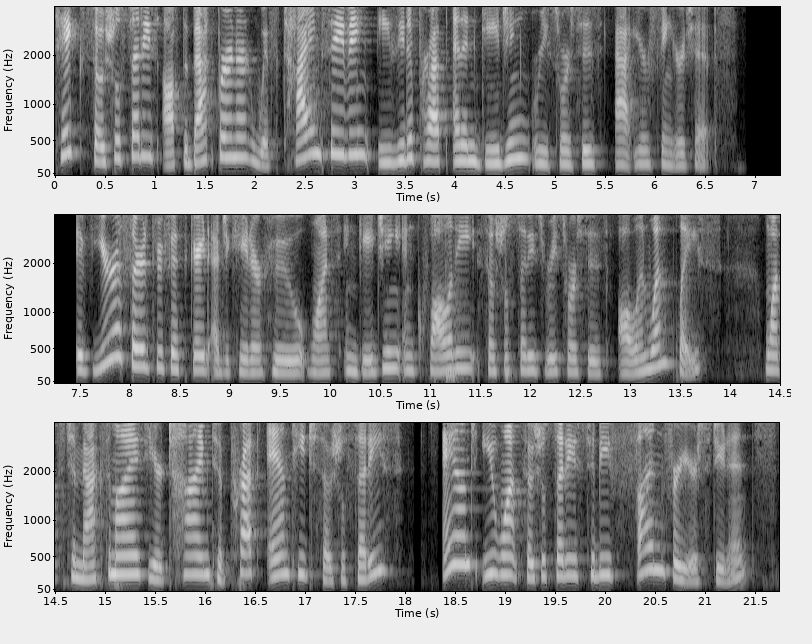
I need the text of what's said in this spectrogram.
Take social studies off the back burner with time saving, easy to prep, and engaging resources at your fingertips. If you're a third through fifth grade educator who wants engaging and quality social studies resources all in one place, wants to maximize your time to prep and teach social studies, and you want social studies to be fun for your students,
